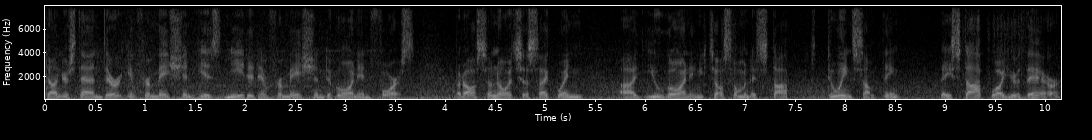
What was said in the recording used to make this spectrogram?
To understand their information is needed information to go and enforce. But also know it's just like when uh, you go in and you tell someone to stop doing something, they stop while you're there,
